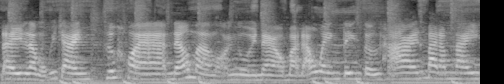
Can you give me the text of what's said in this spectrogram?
Đây là một cái chai nước hoa, nếu mà mọi người nào mà đã quen tiên từ 2 đến 3 năm nay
